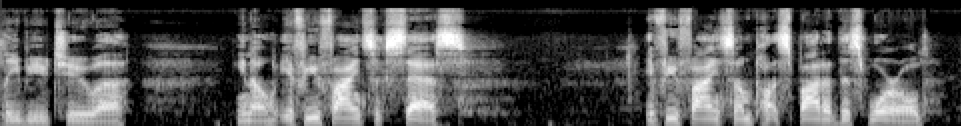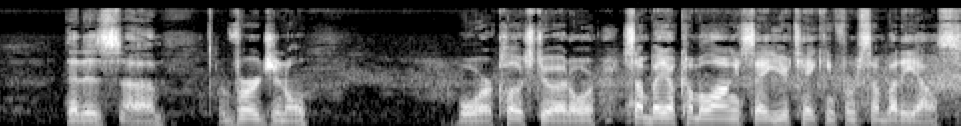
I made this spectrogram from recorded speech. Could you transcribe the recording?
leave you to, uh, you know, if you find success, if you find some spot of this world that is um, virginal or close to it, or somebody will come along and say you're taking from somebody else.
